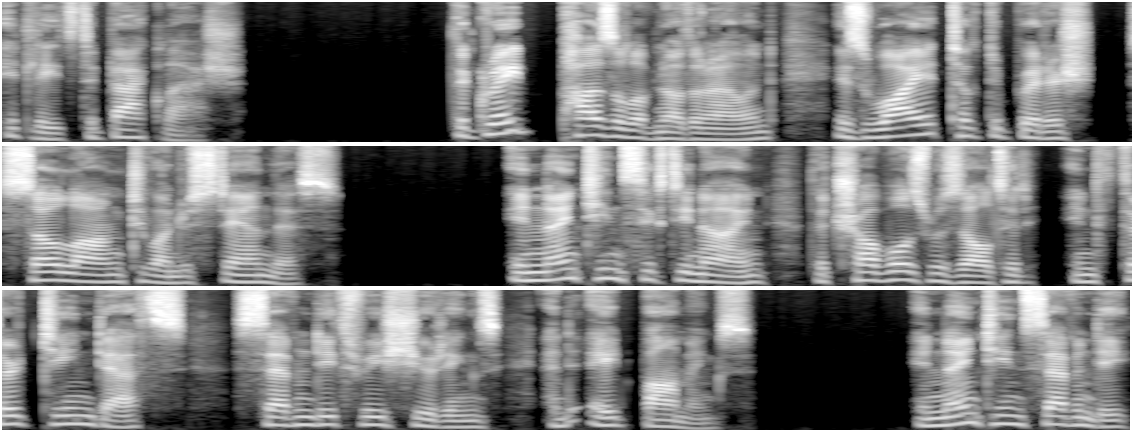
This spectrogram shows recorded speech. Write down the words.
It leads to backlash. The great puzzle of Northern Ireland is why it took the British so long to understand this. In 1969, the Troubles resulted in 13 deaths, 73 shootings, and 8 bombings. In 1970,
